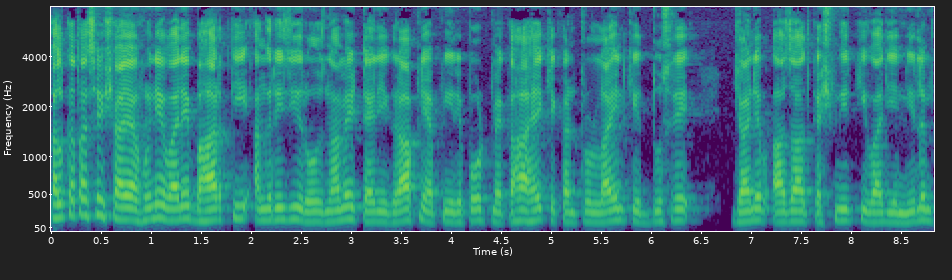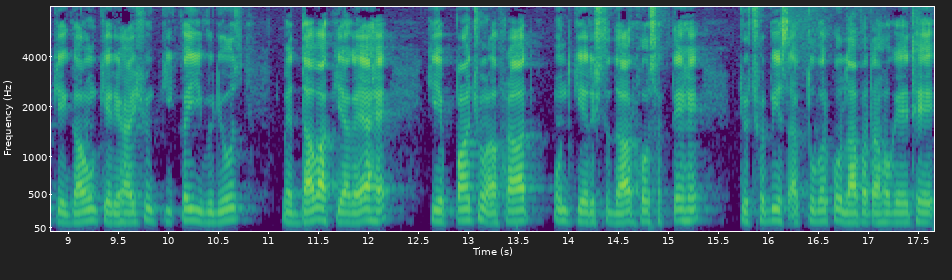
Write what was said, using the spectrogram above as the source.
کلکتہ سے شائع ہونے والے بھارتی انگریزی روزنامے ٹیلی گراف نے اپنی رپورٹ میں کہا ہے کہ کنٹرول لائن کے دوسرے جانب آزاد کشمیر کی وادی نیلم کے گاؤں کے رہائشوں کی کئی ویڈیوز میں دعویٰ کیا گیا ہے کہ یہ پانچوں افراد ان کے رشتہ دار ہو سکتے ہیں جو چھبیس اکتوبر کو لاپتہ ہو گئے تھے۔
